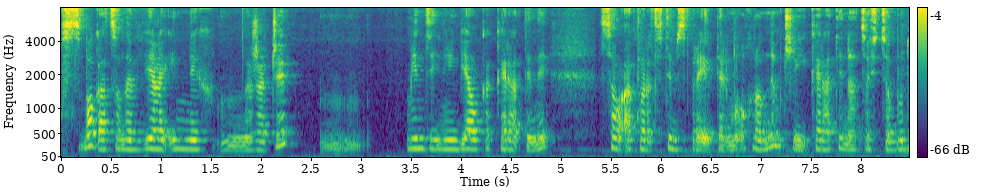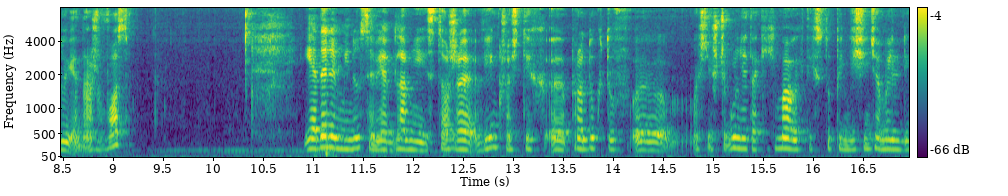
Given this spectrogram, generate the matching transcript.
wzbogacone w wiele innych mm, rzeczy, mm, między innymi białka keratyny są akurat w tym sprayu termoochronnym, czyli keratyna, coś co buduje nasz włos. Jedynym minusem jak dla mnie jest to, że większość tych y, produktów, y, właśnie szczególnie takich małych, tych 150 ml,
